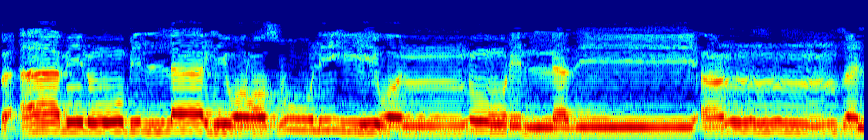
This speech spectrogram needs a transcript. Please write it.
فآمنوا بالله ورسوله والنور الذي أنزلنا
